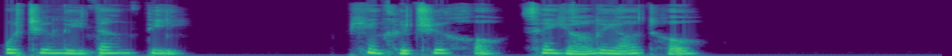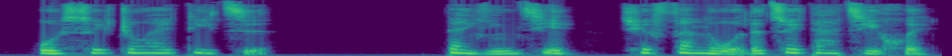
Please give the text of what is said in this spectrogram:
我怔立当地，片刻之后才摇了摇头。我虽钟爱弟子，但银界却犯了我的最大忌讳。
